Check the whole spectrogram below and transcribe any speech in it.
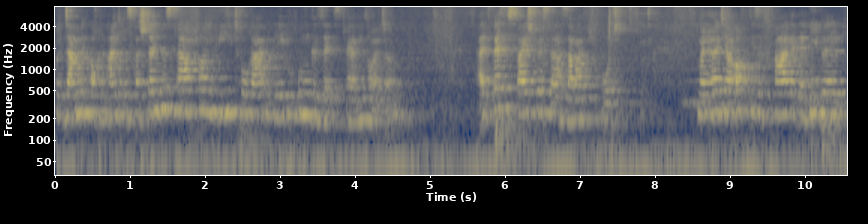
und damit auch ein anderes Verständnis davon, wie die Tora im Leben umgesetzt werden sollte. Als bestes Beispiel ist da das Sabbatbrot. Man hört ja oft diese Frage in der Bibel,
